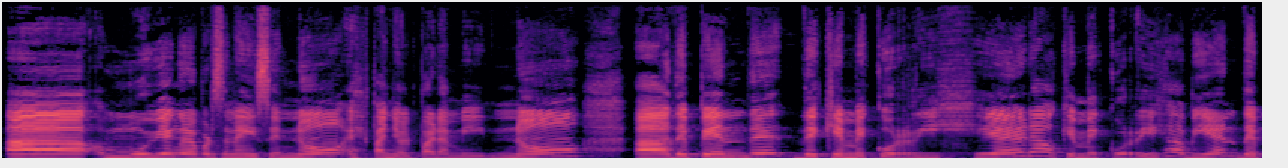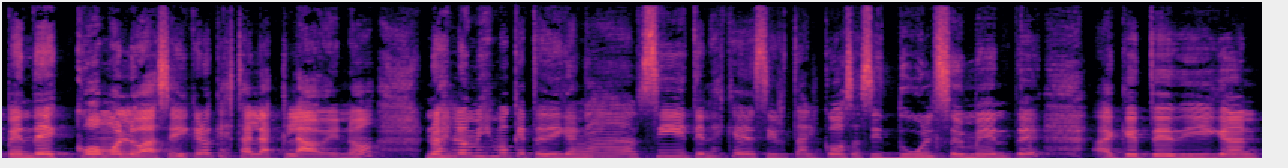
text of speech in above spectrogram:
Ah, muy bien, una persona dice, no, español para mí, no. Ah, depende de que me corrigiera o que me corrija bien, depende de cómo lo hace. Ahí creo que está la clave, ¿no? No es lo mismo que te digan, ah, sí, tienes que decir tal cosa, así dulcemente, a que te digan...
